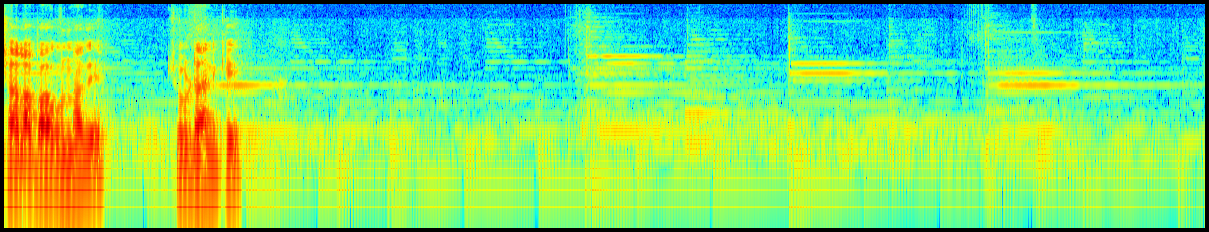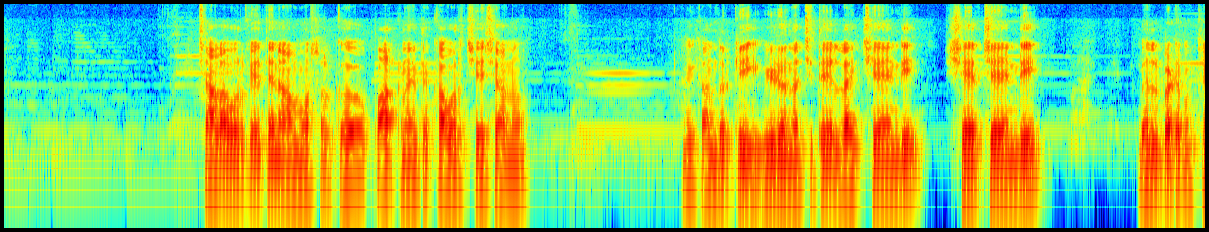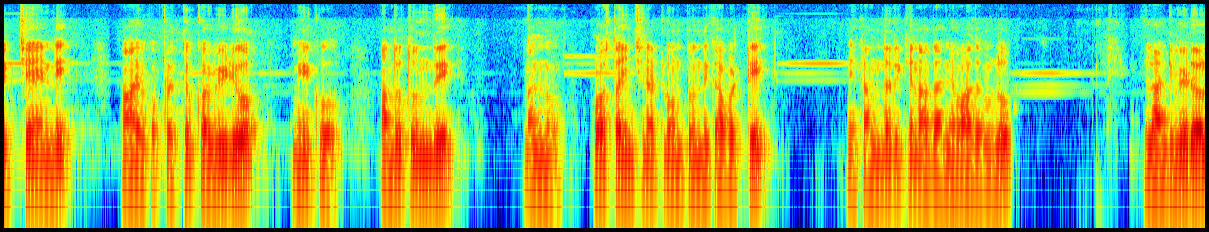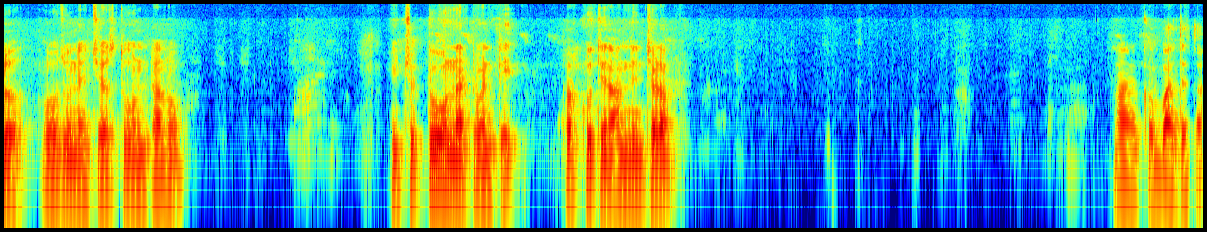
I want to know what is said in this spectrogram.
చాలా బాగున్నది చూడడానికి. చాలా వరకు అయితే నేను ఆల్మోస్ట్ పార్క్ని అయితే కవర్ చేశాను. మీకు అందరికీ వీడియో నచ్చితే లైక్ చేయండి షేర్ చేయండి బెల్ బటన్ క్లిక్ చేయండి. ఆ యొక్క ప్రతి ఒక్క వీడియో మీకు అందుతుంది నన్ను ప్రోత్సహించినట్లు ఉంటుంది కాబట్టి మీకు అందరికీ నా ధన్యవాదములు. ఇలాంటి వీడియోలు రోజు నేను చేస్తూ ఉంటాను. ఈ చుట్టూ ఉన్నటువంటి ప్రకృతిని అందించడం నా యొక్క బాధ్యత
